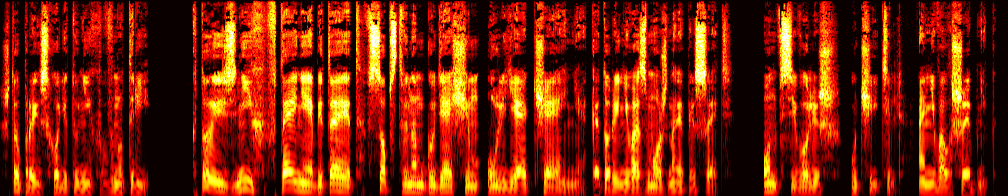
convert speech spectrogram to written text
что происходит у них внутри? Кто из них втайне обитает в собственном гудящем улье отчаяния, который невозможно описать? Он всего лишь учитель, а не волшебник.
